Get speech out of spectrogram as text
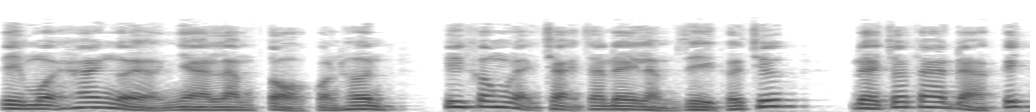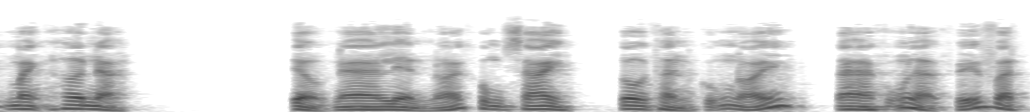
tìm mọi hai người ở nhà làm tổ còn hơn, khi không lại chạy ra đây làm gì cơ chứ, để cho ta đả kích mạnh hơn à? Tiểu Na liền nói không sai, Tô Thần cũng nói, ta cũng là phế vật.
